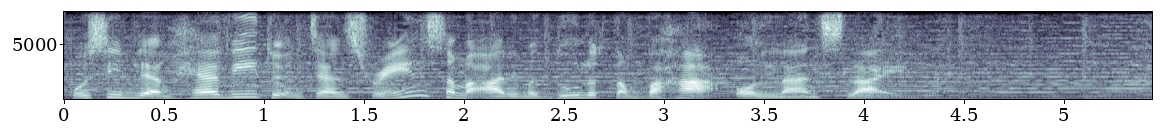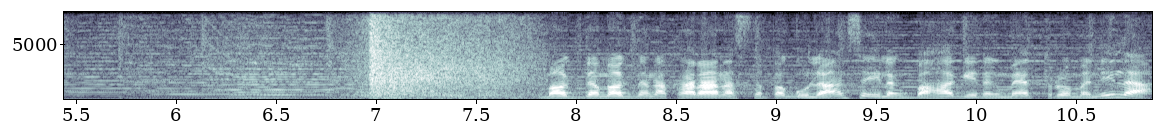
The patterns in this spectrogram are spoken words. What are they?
Posible ang heavy to intense rains na maaari magdulot ng baha o landslide. Magdamag na nakaranas ng pag-ulan sa ilang bahagi ng Metro Manila.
